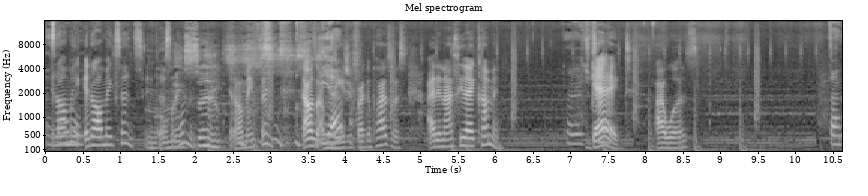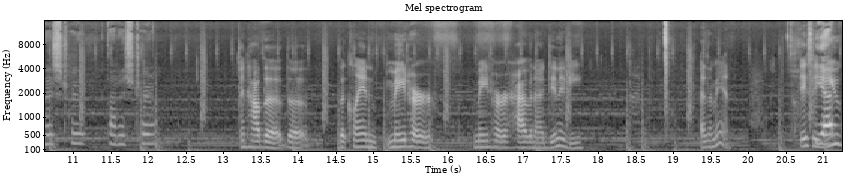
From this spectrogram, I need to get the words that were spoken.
That's It all make it all makes sense. If It all that's makes sense. It all makes sense. That was a Yeah. major fucking plot twist. I did not see that coming. That is true. Gagged. I was. That is true. That is true. And how the the the clan made her made her have an identity as a man. They said Yep. you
